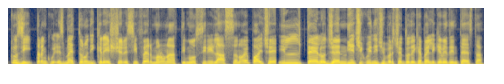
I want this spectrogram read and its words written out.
così, tranquilli, smettono di crescere, si fermano un attimo, si rilassano e poi c'è il telogen, 10-15% dei capelli che avete in testa.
